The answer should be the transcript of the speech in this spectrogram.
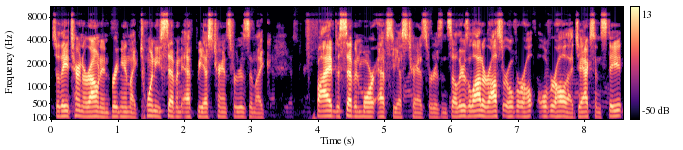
So they turn around and bring in like 27 FBS transfers and like five to seven more FCS transfers. And so there's a lot of roster overhaul, overhaul at Jackson State,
